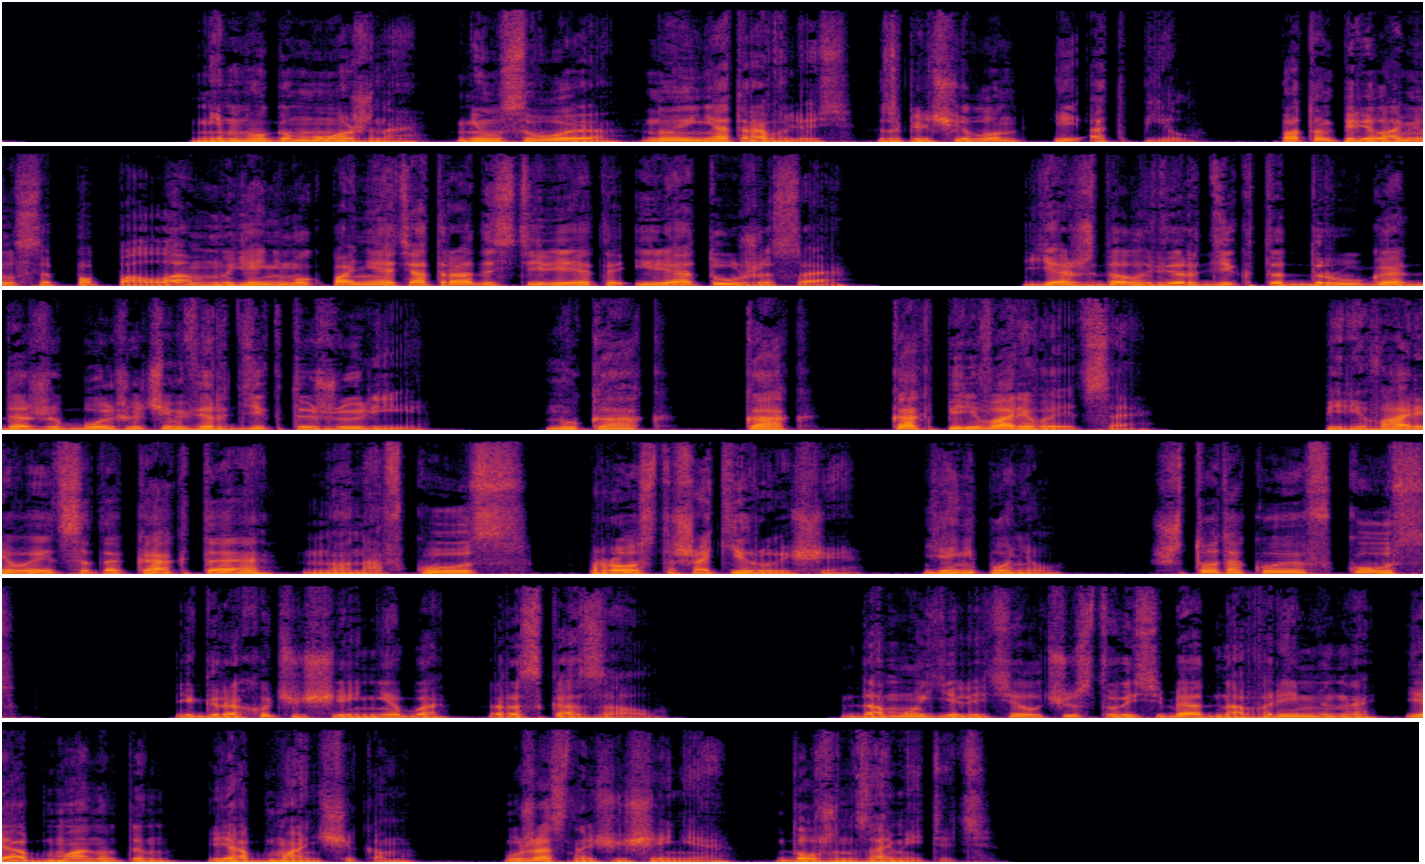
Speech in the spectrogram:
«Немного можно. Не усвою, но и не отравлюсь», — заключил он и отпил. Потом переломился пополам, но я не мог понять, от радости ли это или от ужаса. Я ждал вердикта друга даже больше, чем вердикта жюри. «Ну как? Как? Как переваривается?» «Переваривается-то как-то, но на вкус просто шокирующе». Я не понял, что такое вкус? И грохочущее небо рассказал. Домой я летел, чувствуя себя одновременно и обманутым, и обманщиком. Ужасное ощущение, должен заметить.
